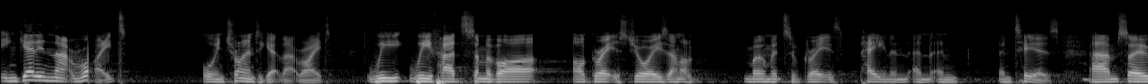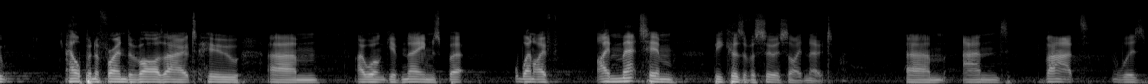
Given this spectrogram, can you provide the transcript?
in getting that right, or in trying to get that right, we, we've had some of our, our greatest joys and our moments of greatest pain and, and, and, and tears. Um, so, helping a friend of ours out who um, I won't give names, but when i I met him because of a suicide note. Um, and that was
